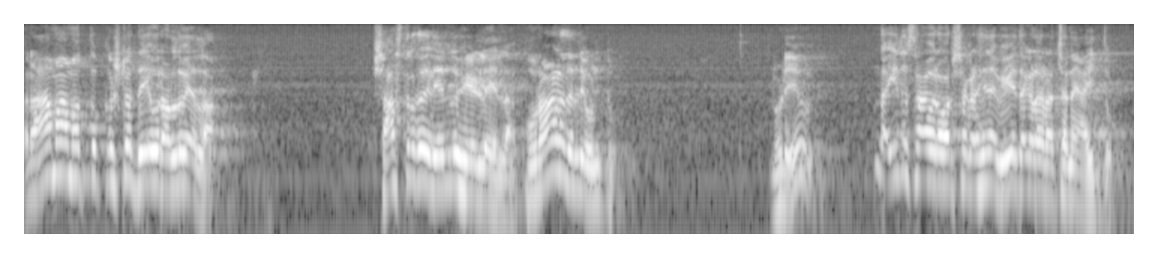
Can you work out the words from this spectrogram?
ರಾಮ ಮತ್ತು ಕೃಷ್ಣ ದೇವರು ಅಲ್ಲವೇ ಅಲ್ಲ. ಶಾಸ್ತ್ರದಲ್ಲಿ ಎಲ್ಲೂ ಹೇಳಲೇ ಇಲ್ಲ. ಪುರಾಣದಲ್ಲಿ ಉಂಟು. ನೋಡಿ, ಒಂದು ಐದು ಸಾವಿರ ವರ್ಷಗಳ ಹಿಂದೆ ವೇದಗಳ ರಚನೆ ಆಯಿತು.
